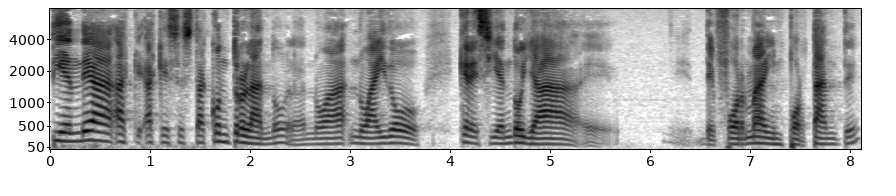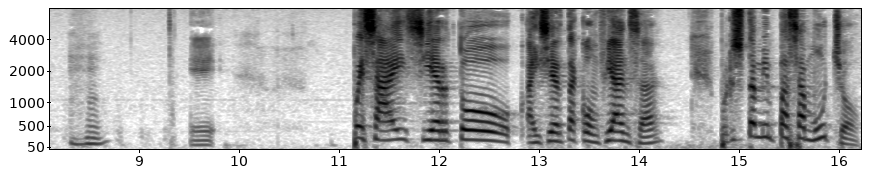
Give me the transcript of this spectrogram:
tiende a, a que, a que se está controlando, ¿verdad? No, ha, no ha ido creciendo ya eh, de forma importante. Eh, pues hay cierto, hay cierta confianza, porque eso también pasa mucho.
